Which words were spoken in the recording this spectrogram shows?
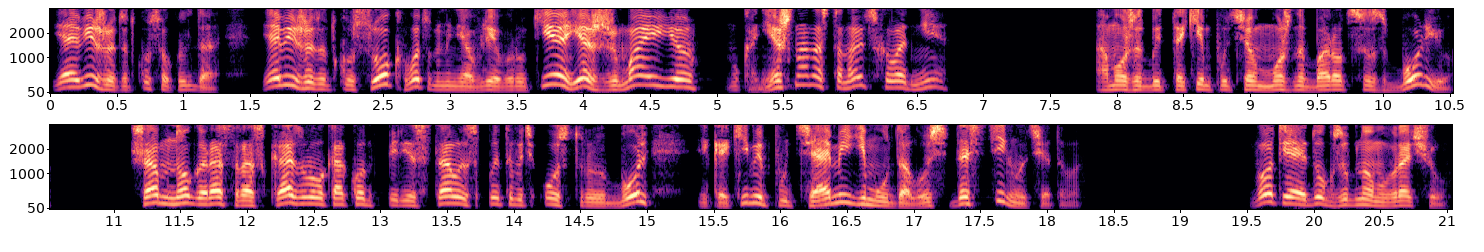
Я вижу этот кусок льда. Я вижу этот кусок, вот он у меня в левой руке, я сжимаю ее. Ну, конечно, она становится холоднее. А может быть, таким путем можно бороться с болью? Ша много раз рассказывал, как он перестал испытывать острую боль и какими путями ему удалось достигнуть этого. Вот я иду к зубному врачу.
